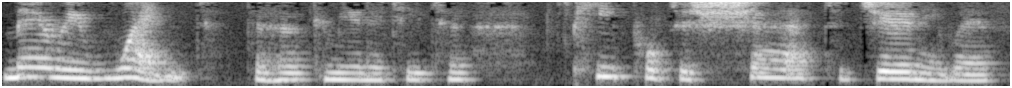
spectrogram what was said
Mary went to her community to people to share, to journey with.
